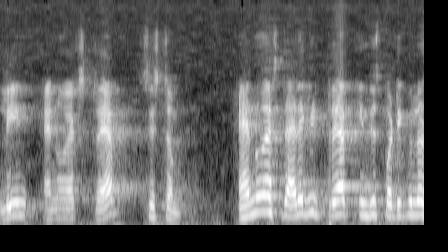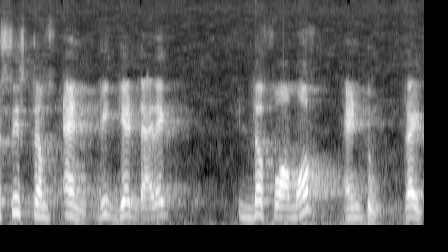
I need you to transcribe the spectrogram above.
lean NOx trap system. NOx directly trapped in this particular systems and we get direct the form of N2, right?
